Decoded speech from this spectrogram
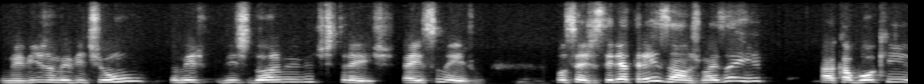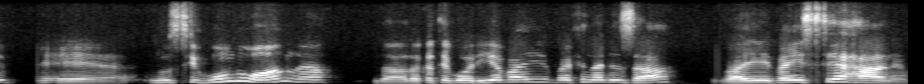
2020, 2021, 2022, 2023. É isso mesmo. Ou seja, seria três anos, mas aí acabou que é, no segundo ano né, da, da categoria vai, vai finalizar, vai, vai encerrar. Né?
